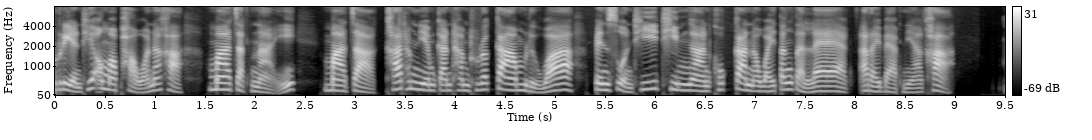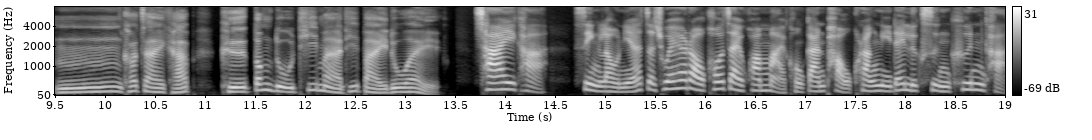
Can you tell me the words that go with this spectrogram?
เหรียญที่เอามาเผาอะนะคะ มาจากไหน มาจากค่าธรรมเนียมการทำธุรกรรม หรือว่าเป็นส่วนที่ทีมงานคบกันเอาไว้ตั้งแต่แรกอะไรแบบเนี้ยค่ะ อืม เข้าใจครับ คือต้องดูที่มาที่ไปด้วย ใช่ค่ะ สิ่งเหล่านี้จะช่วยให้เราเข้าใจความหมายของการเผาครั้งนี้ได้ลึกซึ้งขึ้นค่ะ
